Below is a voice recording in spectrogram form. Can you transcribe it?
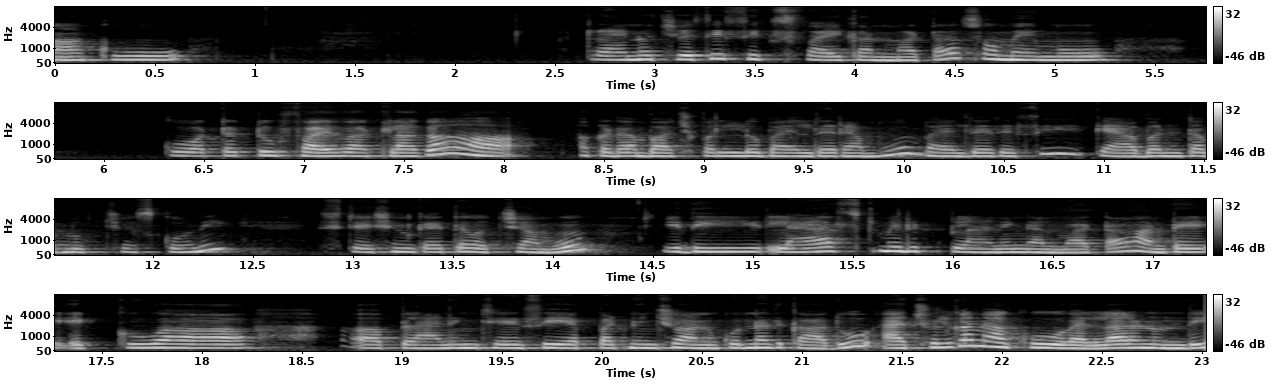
మాకు ట్రైన్ వచ్చేసి సిక్స్ ఫైవ్కి అనమాట సో మేము క్వార్టర్ టు ఫైవ్ అట్లాగా అక్కడ బాచుపల్లిలో బయలుదేరాము. బయలుదేరేసి క్యాబ్ అంతా బుక్ చేసుకొని స్టేషన్కి అయితే వచ్చాము. ఇది లాస్ట్ మినిట్ ప్లానింగ్ అనమాట అంటే ఎక్కువ ప్లానింగ్ చేసి ఎప్పటి నుంచో అనుకున్నది కాదు. యాక్చువల్గా నాకు వెళ్ళాలని ఉంది.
